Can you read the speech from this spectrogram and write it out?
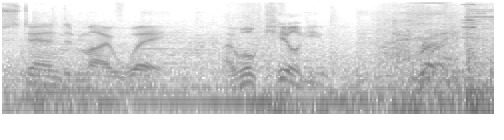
stand in my way, I will kill you. Ready.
